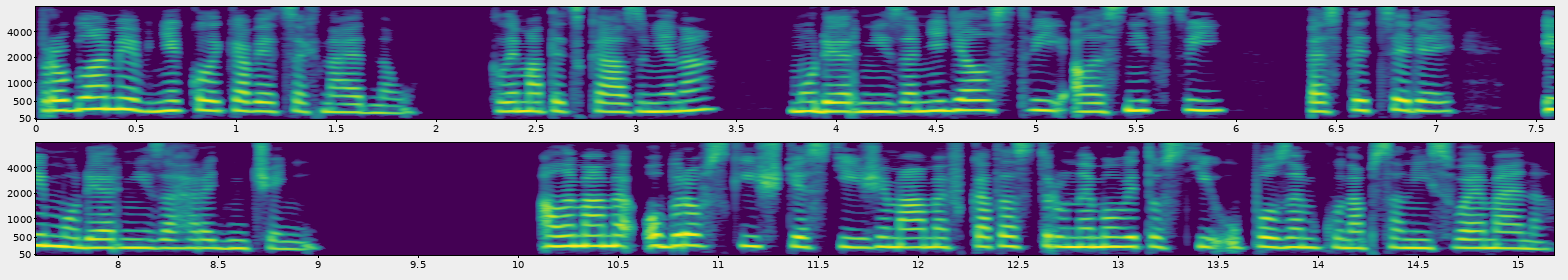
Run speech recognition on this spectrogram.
Problém je v několika věcech najednou. Klimatická změna, moderní zemědělství a lesnictví, pesticidy i moderní zahradničení. Ale máme obrovský štěstí, že máme v katastru nemovitostí u pozemku napsaný svoje jména.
